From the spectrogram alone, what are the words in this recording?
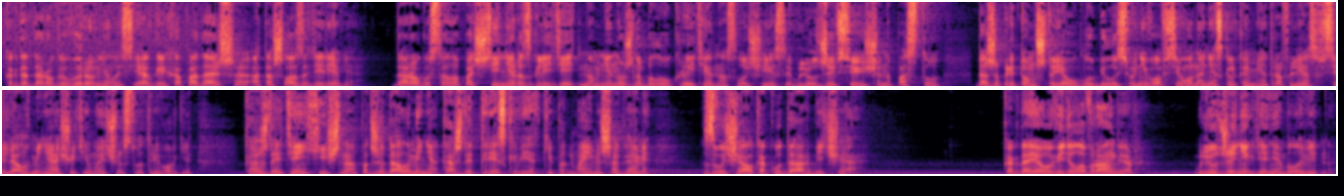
Когда дорога выровнялась, я от греха подальше отошла за деревья. Дорогу стало почти не разглядеть, но мне нужно было укрытие на случай, если Блюджи все еще на посту. Даже при том, что я углубилась в него всего на несколько метров, лес вселял в меня ощутимое чувство тревоги. Каждая тень хищно поджидала меня, каждый треск ветки под моими шагами звучал как удар бича. Когда я увидела Вранглер, Блюджи нигде не было видно.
